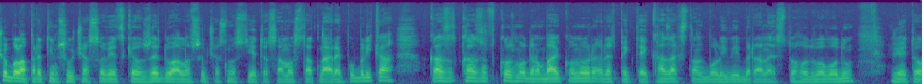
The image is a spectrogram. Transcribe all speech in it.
čo bola predtým súčasť Sovietskeho zedu, ale v súčasnosti je to samostatná republika. Kaz, kaz, kozmodrom Baikonur, respektíve Kazachstan, boli vybrané z toho dôvodu, že je to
